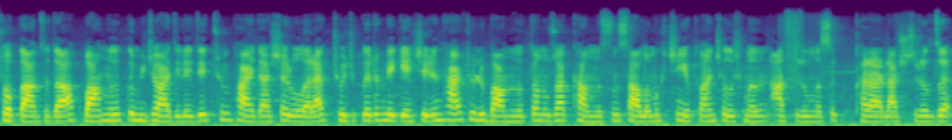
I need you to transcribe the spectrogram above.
Toplantıda bağımlılıkla mücadelede tüm paydaşlar olarak çocukların ve gençlerin her türlü bağımlılıktan uzak kalmasını sağlamak için yapılan çalışmaların arttırılması kararlaştırıldı.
